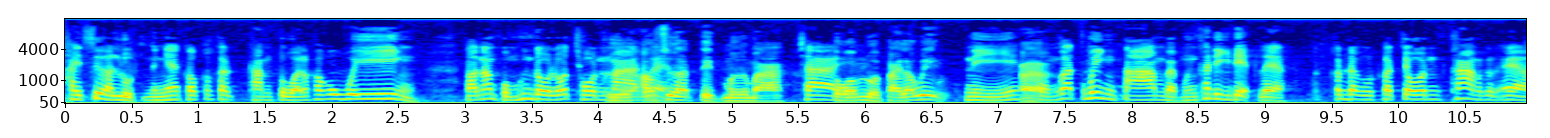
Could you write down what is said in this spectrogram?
ให้เสื้อหลุดอย่างเงี้ยเขาก็ทำตัวแล้วเขาก็วิ่ง ตอนนั้นผมเพิ่งโดนรถชนคืมาอเอาด้วยเสื้อติดมือมาใช่ตัวตำรวจไปแล้ววิ่งหนีอ่าผมก็วิ่งตามแบบเหมือนคดีเด็ดเลยกระโดดกระโจนข้ามเอ่อ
